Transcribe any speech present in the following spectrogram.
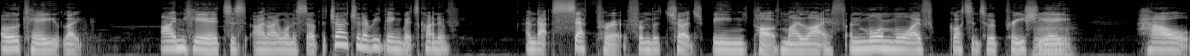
oh, okay, like I'm here to, and I want to serve the church and everything, but it's kind of, and that's separate from the church being part of my life. And more and more, I've gotten to appreciate Mm. how,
